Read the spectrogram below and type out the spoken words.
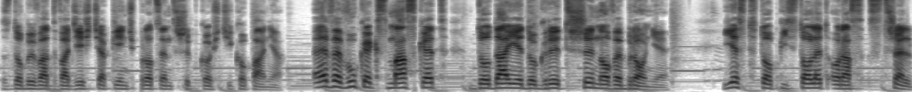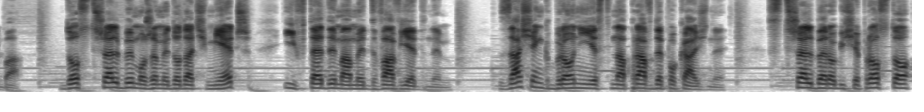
zdobywa 25% szybkości kopania. EWE Wukex Musket dodaje do gry trzy nowe bronie. Jest to pistolet oraz strzelba. Do strzelby możemy dodać miecz i wtedy mamy dwa w jednym. Zasięg broni jest naprawdę pokaźny. Strzelbę robi się prosto,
